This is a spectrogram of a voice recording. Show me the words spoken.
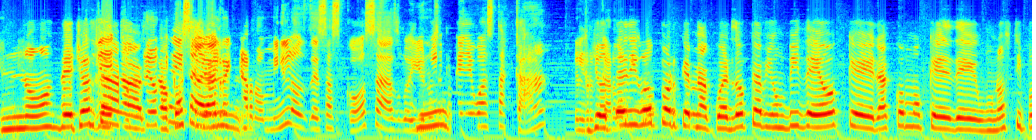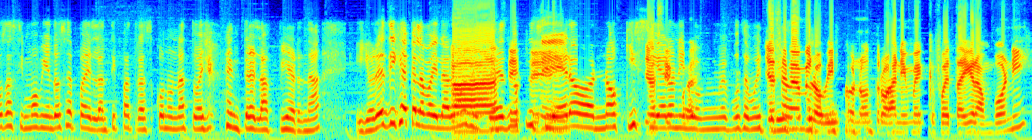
No, de hecho De hecho, hasta creo que sacan- Ricardo Milos de esas cosas, güey. Yo no sé por qué llegó hasta acá. El Yo te digo porque me acuerdo que había un video que era como que de unos tipos así moviéndose para adelante y para atrás con una toalla entre la pierna. Y yo les dije que la bailaron Ah, y ustedes sí, no sí. quisieron, no quisieron y yo me puse muy Yo triste. ese me lo vi con otro anime que fue Tiger and Bonnie.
